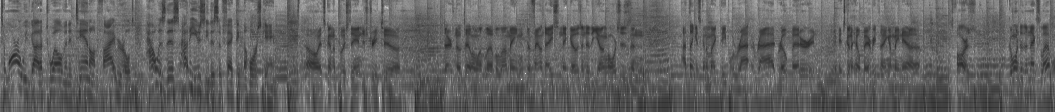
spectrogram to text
Tomorrow we've got a 12 and a 10 on five-year-olds. How is this? How do you see this affecting the horse game? Oh, it's going to push the industry to. There's no telling what level. I mean, the foundation that goes into the young horses, and I think it's going to make people ride, ride rope better, and it's going to help everything. I mean, uh, as far as going to the next level,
